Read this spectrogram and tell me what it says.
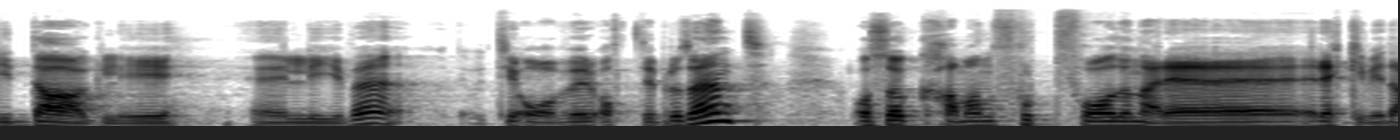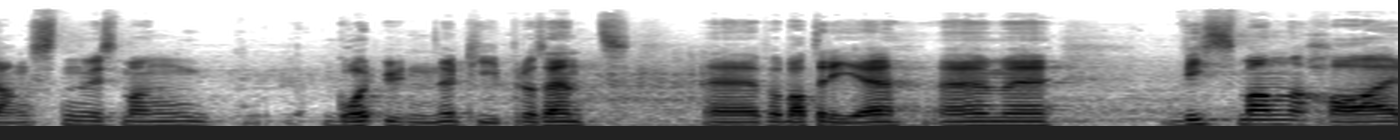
i dagliglivet til over 80% Og så kan man fort få den derre hvis man går under 10 eh, på batteriet. hvis man har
